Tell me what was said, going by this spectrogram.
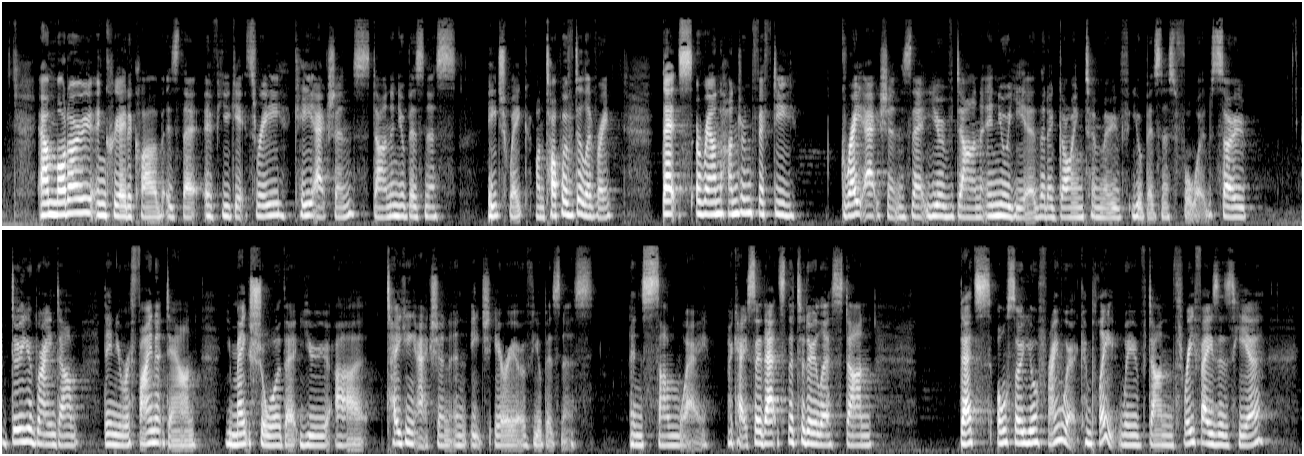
Our motto in Creator Club is that if you get three key actions done in your business each week on top of delivery, that's around 150 great actions that you've done in your year that are going to move your business forward. So, do your brain dump, then you refine it down, you make sure that you are taking action in each area of your business in some way. Okay, so that's the to do list done. That's also your framework complete. We've done three phases here.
